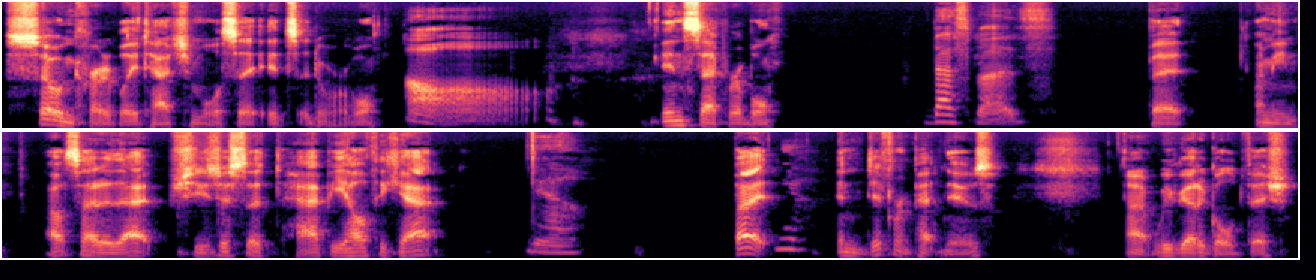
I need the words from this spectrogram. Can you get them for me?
so incredibly attached to Melissa. It's adorable. Oh, Inseparable. best buds. But, I mean, outside of that, she's just a happy, healthy cat. Yeah. But Yeah. in different pet news, uh, we've got a goldfish.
